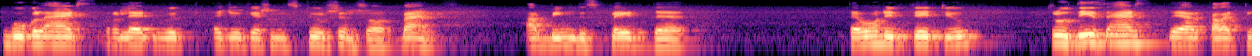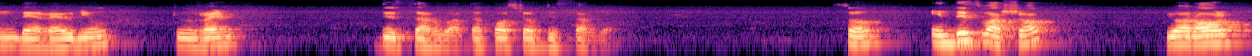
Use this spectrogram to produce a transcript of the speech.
Google ads related with education institutions or banks are being displayed there. They won't irritate you. Through these ads, they are collecting their revenue to rent this server, the cost of this server. So, in this workshop, you are all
